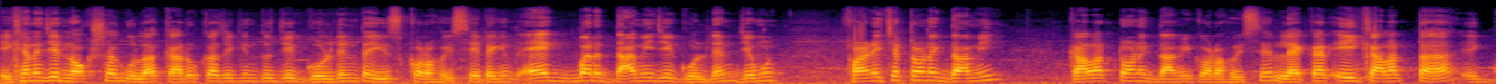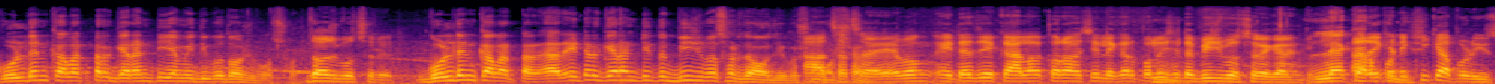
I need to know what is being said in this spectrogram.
এখানে যে নকশাগুলা কারও কাজে কিন্তু যে গোল্ডেনটা ইউজ করা হয়েছে এটা কিন্তু একবারে দামি যে গোল্ডেন যেমন ফার্নিচারটা অনেক দামি কালারটা অনেক দামি করা হয়েছে। লেকার এই কালারটা এই গোল্ডেন কালারটার গ্যারান্টি আমি দিব দশ বছর। দশ বছরের। গোল্ডেন কালারটা আর এটার গ্যারান্টি তো বিশ বছর দেওয়া যাবে আচ্ছা সমস্যা আচ্ছা। এবং এটা যে কালার করা হয়েছে লেকার পলিশ সেটা 20 বছরের গ্যারান্টি আর এখানে কি কাপড় ইউজ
